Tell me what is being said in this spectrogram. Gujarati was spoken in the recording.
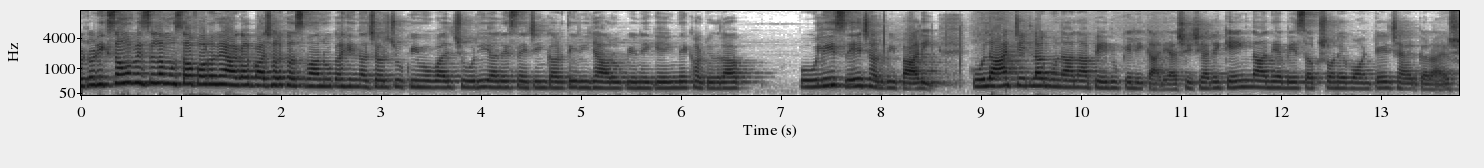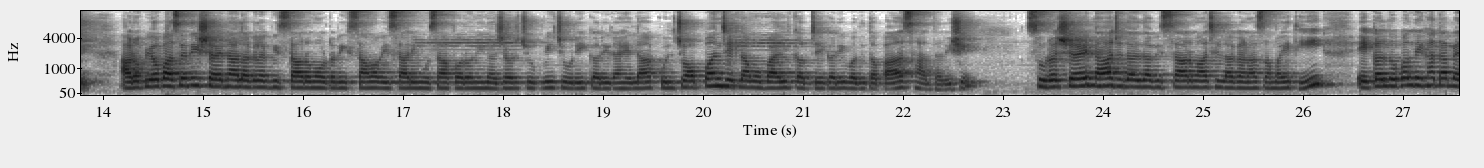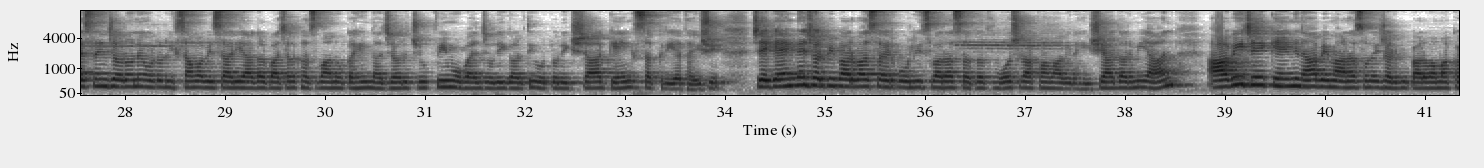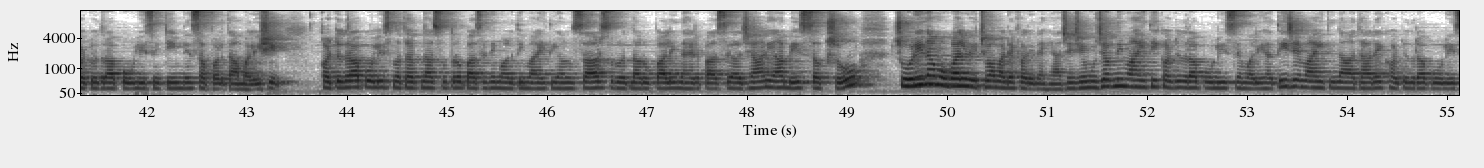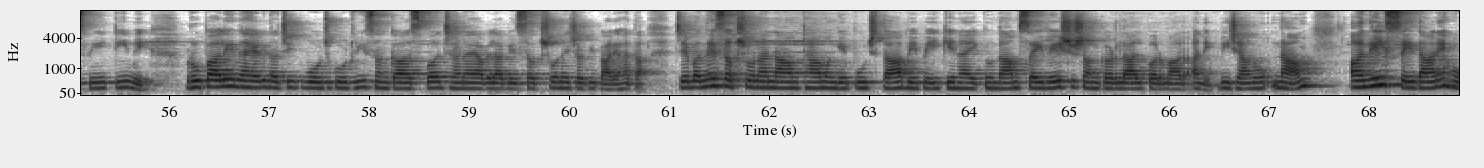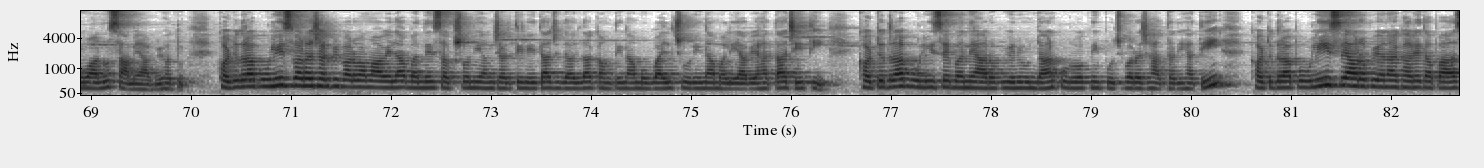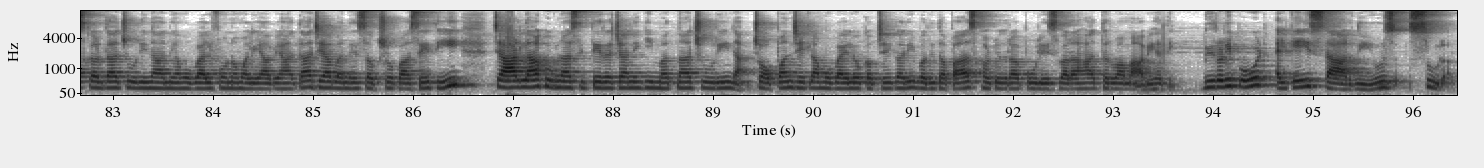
ઓટો રિક્ષામાં બેસેલા મુસાફરોને આગળ પાછળ ખસવાનું કહી નજર ચૂકી મોબાઈલ ચોરી અને સ્નેચિંગ કરતી રીઢા આરોપીઓની ગેંગને ખટોદરા પોલીસે ઝડપી પાડી. કુલ આઠ જેટલા ગુનાના ભેદ ઉકેલી કાઢ્યા છે, જ્યારે ગેંગના અન્ય બે શખ્સોને વોન્ટેડ જાહેર કરાયા છે. આરોપીઓ પાસેથી શહેરના અલગ અલગ વિસ્તારોમાં ઓટો રિક્ષામાં વિસારી મુસાફરોની નજર ચૂકવી ચોરી કરી રહેલા કુલ ચોપન જેટલા મોબાઈલ કબજે કરી વધુ તપાસ હાથ ધરી છે. સુરત શહેરના જુદા જુદા વિસ્તારમાં છેલ્લા ઘણા સમયથી એકલ દોકલ દેખાતા પેસેન્જરોને ઓટો રિક્ષામાં વિસારી આગળ પાછળ ખસવાનું કહી નજર ચૂકવી મોબાઈલ ચોરી કરતી ઓટો રિક્ષા ગેંગ સક્રિય થઈ છે. જે ગેંગને ઝડપી પાડવા શહેર પોલીસ દ્વારા સતત વોચ રાખવામાં આવી રહી છે. આ દરમિયાન આવી જે ગેંગના બે માણસોને ઝડપી પાડવામાં કટોદરા પોલીસની ટીમને સફળતા મળી છે. ખટોદરા પોલીસ મથકના સૂત્રો પાસેથી મળતી માહિતી અનુસાર સુરતના રૂપાલી નહેર પાસે અજાણ્યા બે શખ્સો ચોરીના મોબાઈલ વેચવા માટે ફરી રહ્યા છે. જે મુજબની માહિતી ખટોદરા પોલીસને મળી હતી. જે માહિતીના આધારે ખટોદરા પોલીસની ટીમે રૂપાલી નહેર નજીક વોચ ગોઠવી શંકાસ્પદ જણાય આવેલા બે શખ્સોને ઝડપી પાડ્યા હતા. જે બંને શખ્સોના નામ ઠામ અંગે પૂછતા બે પૈકીના એકનું નામ શૈલેષ શંકરલાલ પરમાર અને બીજાનું નામ અનિલ સેદાણે હોવાનું સામે આવ્યું હતું. ખટોદરા પોલીસ દ્વારા ઝડપી પાડવામાં આવેલા બંને શખ્સોની અંગઝડતી લેતા જુદા કંપનીના મોબાઈલ ચોરીના મળી આવ્યા હતા. જેથી ખટોદરા પોલીસે બંને આરોપીઓની ઊંડાણપૂર્વકની પૂછપરછ હાથ ધરી હતી. ખટોદરા પોલીસે આરોપીઓના ઘરે તપાસ કરતા ચોરીના અન્ય મોબાઈલ ફોનો મળી આવ્યા હતા, જ્યાં બંને શખ્સો પાસેથી ચાર લાખ ઓગણસિત્તેર હજારની કિંમતના ચોરીના ચોપન જેટલા મોબાઈલો કબજે કરી વધુ તપાસ ખટોદરા પોલીસ દ્વારા હાથ ધરવામાં આવી હતી. Bureau report LK star news Surat.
